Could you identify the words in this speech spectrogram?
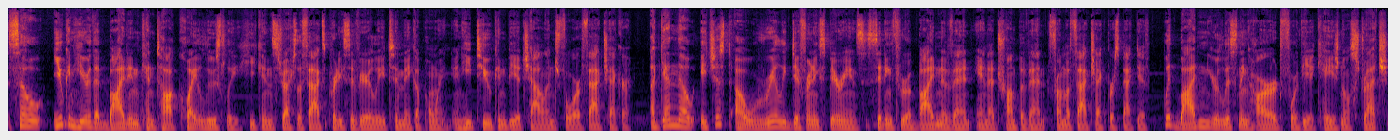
So you can hear that Biden can talk quite loosely. He can stretch the facts pretty severely to make a point, and he too can be a challenge for a fact checker. Again, though, it's just a really different experience sitting through a Biden event and a Trump event from a fact check perspective. With Biden, you're listening hard for the occasional stretch.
